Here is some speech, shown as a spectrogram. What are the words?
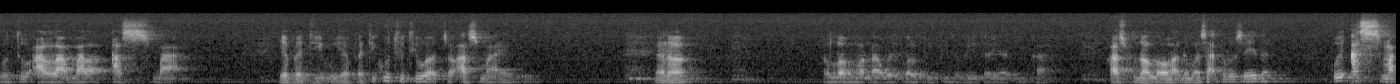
Butuh alamal asma. Ya badi ya badi kudu diwaca asmae ngono? Allahumma nawwir qalbi bi hidayatika hasbunallahu wa ni'mal terus itu kuwi asma.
